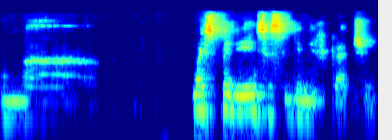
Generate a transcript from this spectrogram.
uma, uma experiência significativa.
